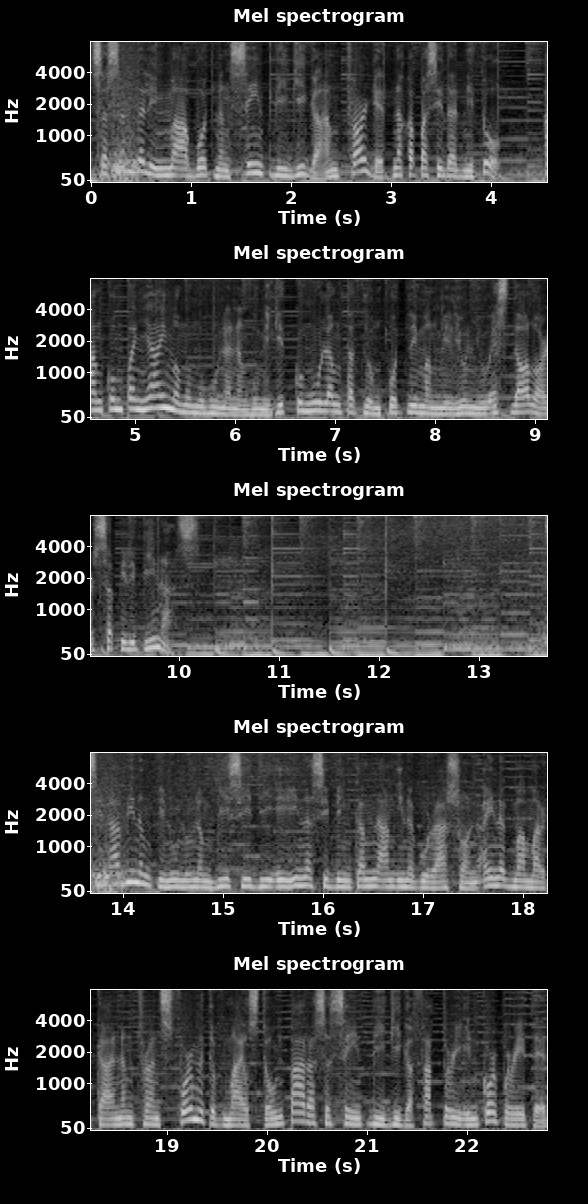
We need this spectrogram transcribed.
Sa sandaling maabot ng St. B. Giga ang target na kapasidad nito, ang kumpanya ay mamumuhunan ng humigit kumulang 35 milyon US dollars sa Pilipinas. Sinabi ng pinuno ng BCDA na si Bingkang na ang inaugurasyon ay nagmamarka ng transformative milestone para sa St. B. Gigafactory Incorporated,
